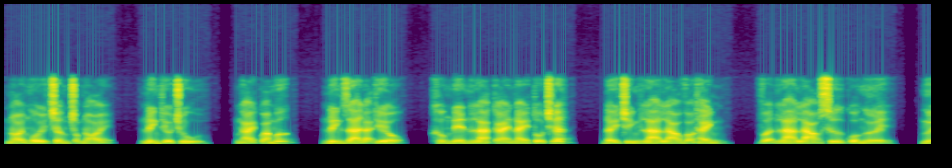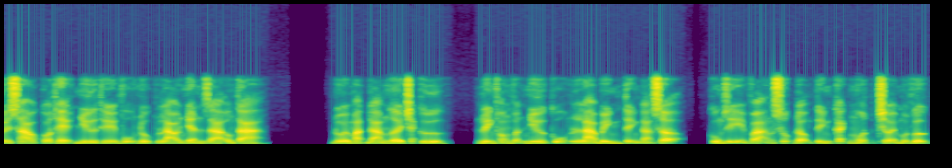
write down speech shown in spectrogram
nói ngồi trâm trọng nói, ninh thiếu chủ, ngài quá mức, ninh gia đại thiếu, không nên là cái này tố chết đây chính là lao võ thánh vẫn là lao sư của ngươi ngươi sao có thể như thế vũ nhục lao nhân ra ông ta? Đối mặt đám người trách cứ, ninh phong vẫn như cũng là bình tĩnh đáng sợ, cùng dĩ vãng xúc động tính cách một trời một vực.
